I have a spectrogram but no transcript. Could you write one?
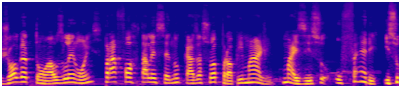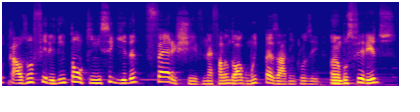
Joga Tom aos leões para fortalecer, no caso, a sua própria imagem. Mas isso o fere. Isso causa uma ferida em Tom, que em seguida fere Shiv, né? Falando algo muito pesado, inclusive. Ambos feridos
